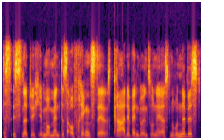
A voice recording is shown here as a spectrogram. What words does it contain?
Das ist natürlich im Moment das Aufregendste, gerade wenn du in so einer ersten Runde bist.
